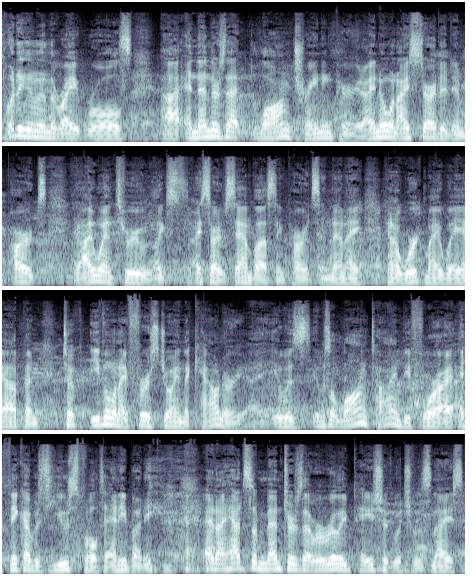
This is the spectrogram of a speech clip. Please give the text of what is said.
Putting them in the right roles. Uh, and then there's that long training period. I know when I started in parts, you know, I went through, like, I started sandblasting parts, and then I kind of worked my way up and took, even when I first joined the counter, uh, it was, it was a long time before I, I think I was useful to anybody. and I had some mentors that were really patient, which was nice.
